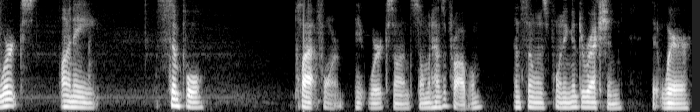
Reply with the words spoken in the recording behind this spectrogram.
works on a simple platform. It works on someone has a problem and someone is pointing a direction that where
